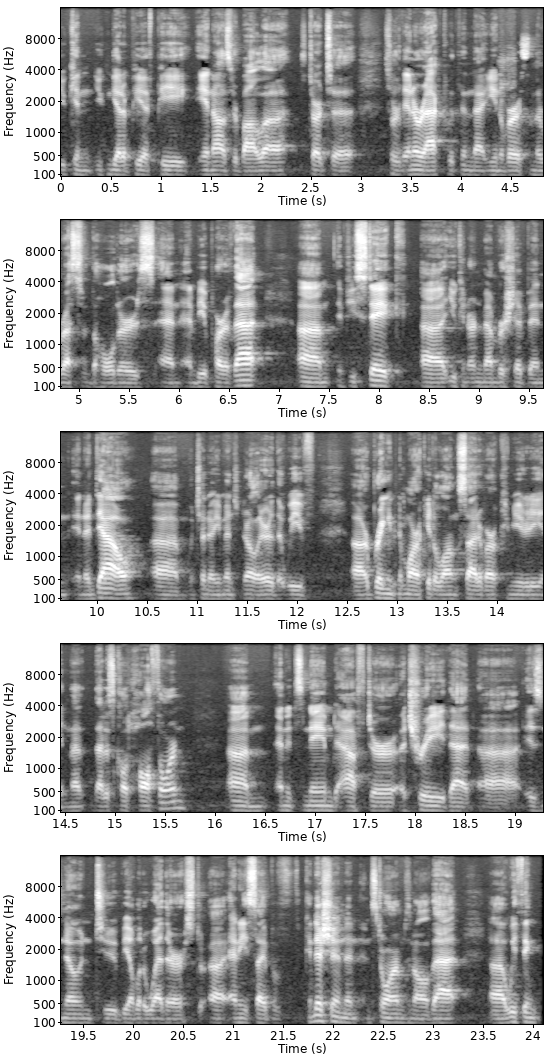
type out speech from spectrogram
You can you can get a PFP in Azurbala, start to sort of interact within that universe and the rest of the holders, and and be a part of that. Um, if you stake, uh, you can earn membership in, in a DAO, um, which I know you mentioned earlier that we've uh, are bringing to market alongside of our community, and that, that is called Hawthorn. Um, and it's named after a tree that uh, is known to be able to weather st- uh, any type of condition and, and, storms and all of that. Uh, we think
